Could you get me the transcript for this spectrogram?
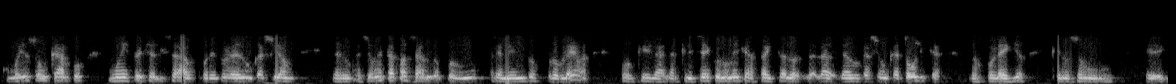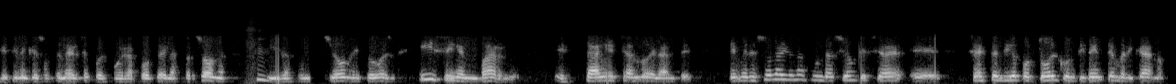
como ellos son campos muy especializados, por ejemplo, la educación, la educación está pasando por un tremendo problema, porque la, crisis económica afecta a la, educación católica, los colegios que no son eh, que tienen que sostenerse pues por el aporte de las personas y las fundaciones y todo eso. Y sin embargo, están echando adelante. En Venezuela hay una fundación que se ha, eh, se ha extendido por todo el continente americano,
